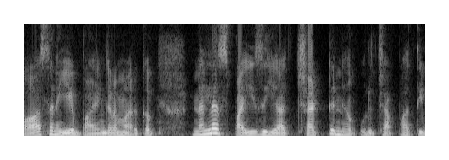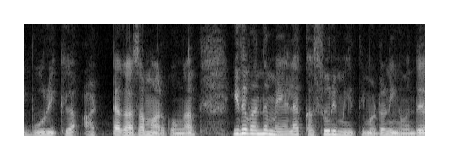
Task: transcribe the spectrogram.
வாசனையே பயங்கரமாக இருக்குது நல்ல ஸ்பைஸியாக சட்டுன்னு ஒரு சப்பாத்தி பூரிக்கு அட்டகாசமாக இருக்குங்க. இது வந்து மேலே கசூரி மேத்தி மட்டும் நீங்கள் வந்து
